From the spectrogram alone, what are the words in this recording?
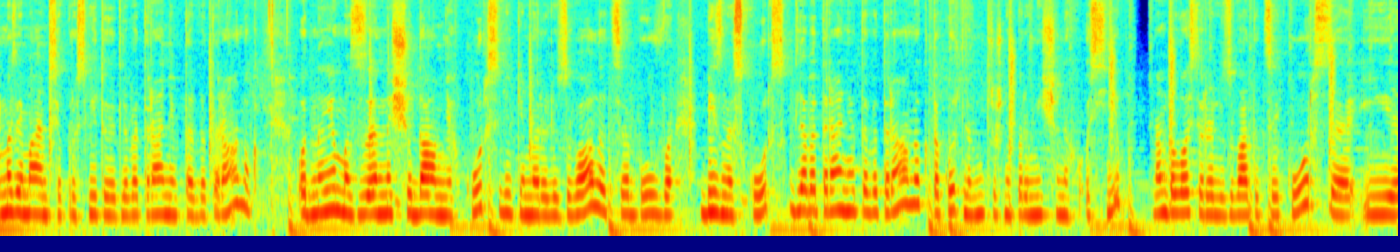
Ми займаємося просвітою для ветеранів та ветеранок. Одним з нещодавніх курсів, які ми реалізували, це був бізнес-курс для ветеранів та ветеранок, також для внутрішньопереміщених осіб. Нам вдалося реалізувати цей курс, е, і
